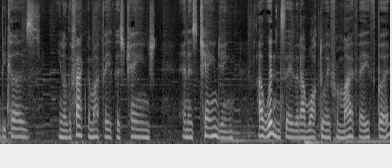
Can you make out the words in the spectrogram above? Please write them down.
because you know the fact that my faith has changed and is changing I wouldn't say that I've walked away from my faith but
